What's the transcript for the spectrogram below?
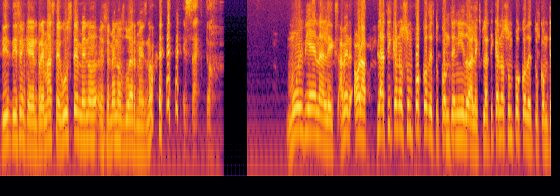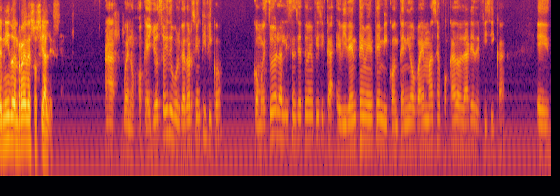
Dicen que entre más te guste, menos, este, menos duermes, ¿no? Exacto. Muy bien, Alex. A ver, ahora platícanos un poco de tu contenido, Alex. Platícanos un poco de tu contenido en redes sociales. Ah, bueno, ok, yo soy divulgador científico. Como estudio la licenciatura en física, evidentemente mi contenido va más enfocado al área de física. Eh,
